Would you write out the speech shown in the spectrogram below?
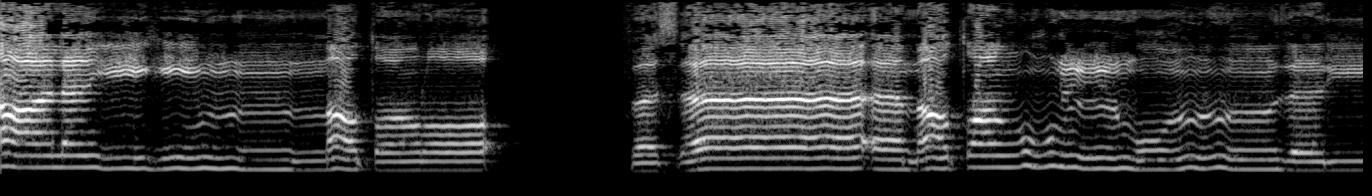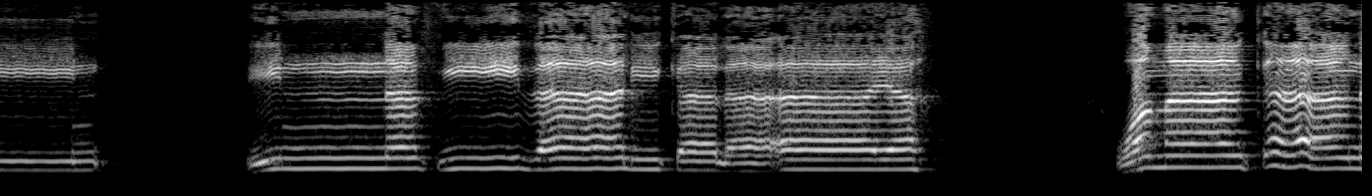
عليهم مطرا. فساء مطر المنذرين. ان في ذلك لايه وما كان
